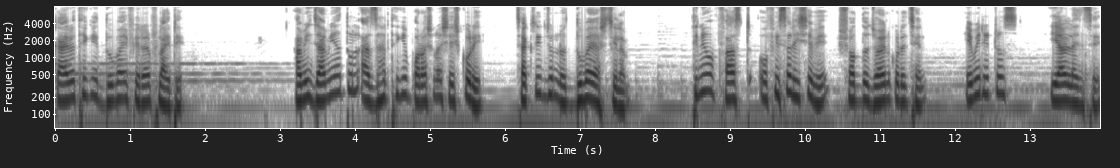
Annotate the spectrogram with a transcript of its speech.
কায়রো থেকে দুবাই ফেরার ফ্লাইটে আমি জামিয়াতুল আজহার থেকে পড়াশোনা শেষ করে চাকরির জন্য দুবাই আসছিলাম। তিনিও ফার্স্ট অফিসার হিসেবে সদ্য জয়েন করেছেন এমিরেটস এয়ারলাইন্সে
